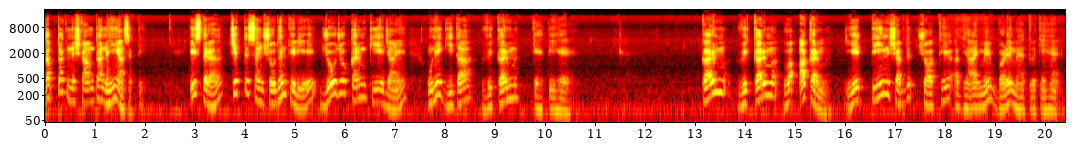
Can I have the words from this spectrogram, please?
तब तक निष्कामता नहीं आ सकती इस तरह चित्त संशोधन के लिए जो जो कर्म किए जाएँ उन्हें गीता विकर्म कहती है। कर्म, विकर्म व अकर्म, ये तीन शब्द चौथे अध्याय में बड़े महत्व के हैं।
